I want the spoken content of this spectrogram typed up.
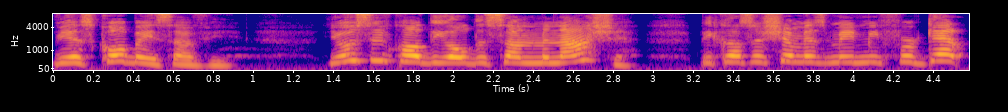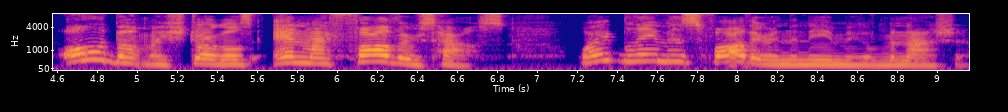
v'eskol beisavi." Yosef called the oldest son Menashe, because Hashem has made me forget all about my struggles and my father's house. Why blame his father in the naming of Menashe?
